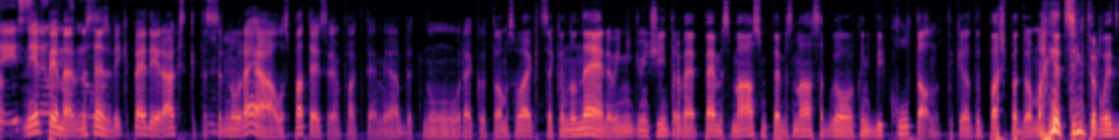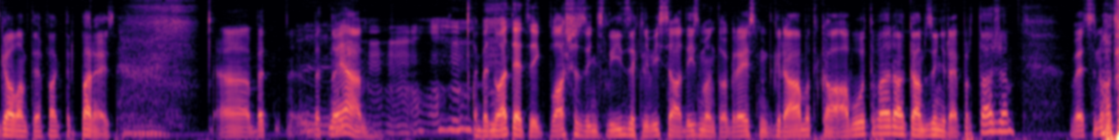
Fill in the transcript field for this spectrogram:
kas īsti. ir piemēram, nelīdz es nezinu, Wikipēdijā raksta, ka tas ir nu, reāli uz patiesiem faktiem, jā, bet, nu, reku, Toms Vojkts saka, nu, nē, nu, viņ, viņš intervēja PMS māsu, un PMS māsa apgalvo, ka viņa bija kultā, nu, tā kā tad paši padomājiet, cik tur līdz galam tie fakti ir pareizi. Uh, bet, bet, nu, jā. Bet, nu, attiecīgi, plašsaziņas līdzekļi visādi izmanto Greismita grāmatu kā avotu vairākām ziņu reportāžām. Veicinot,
